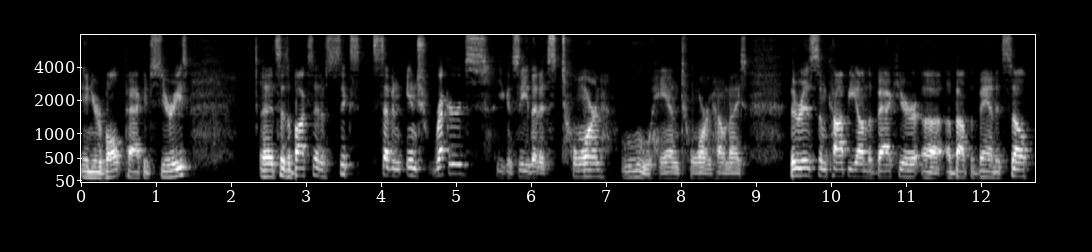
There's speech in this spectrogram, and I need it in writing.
in your Vault package series. Uh, it says a box set of six, seven inch records. You can see that it's torn. Ooh, hand torn. How nice. There is some copy on the back here uh, about the band itself.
